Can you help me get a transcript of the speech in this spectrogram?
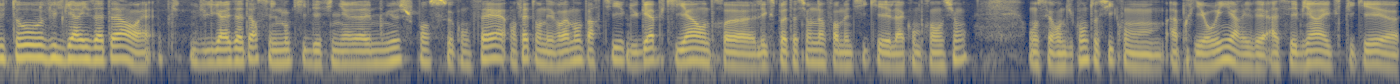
Plutôt vulgarisateur, ouais. Vulgarisateur, c'est le mot qui définirait le mieux, je pense, ce qu'on fait. En fait, on est vraiment parti du gap qu'il y a entre euh, l'exploitation de l'informatique et la compréhension. On s'est rendu compte aussi qu'on, a priori, arrivait assez bien à expliquer, euh,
